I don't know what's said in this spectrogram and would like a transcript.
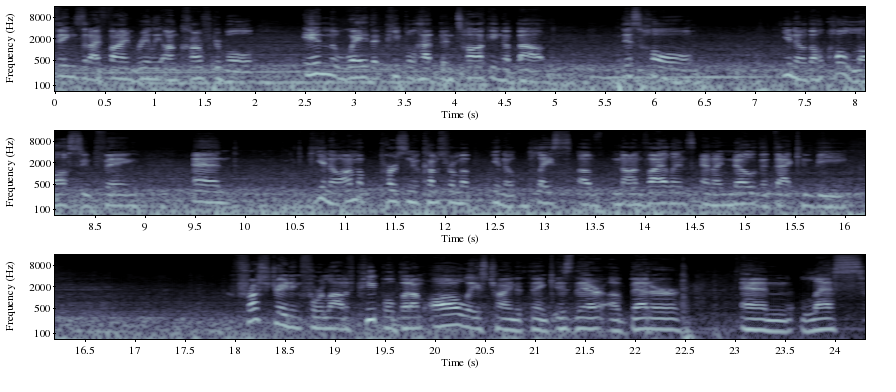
things that I find really uncomfortable in the way that people have been talking about this whole, you know, the whole lawsuit thing. And, you know, I'm a person who comes from a, you know, place of nonviolence, and I know that that can be frustrating for a lot of people, but I'm always trying to think, is there a better and less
